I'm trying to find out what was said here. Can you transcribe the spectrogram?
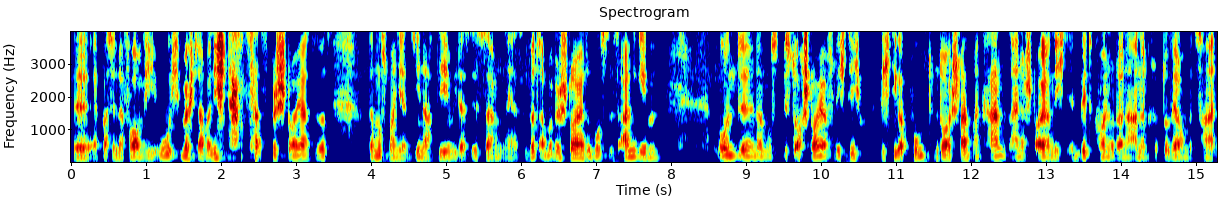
äh, etwas in der Form wie, oh, ich möchte aber nicht, dass das besteuert wird. Da muss man jetzt, je nachdem, wie das ist, sagen, naja, es wird aber besteuert, du musst es angeben. Und äh, dann musst, bist du auch steuerpflichtig. Wichtiger Punkt in Deutschland, man kann seine Steuern nicht in Bitcoin oder einer anderen Kryptowährung bezahlen.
